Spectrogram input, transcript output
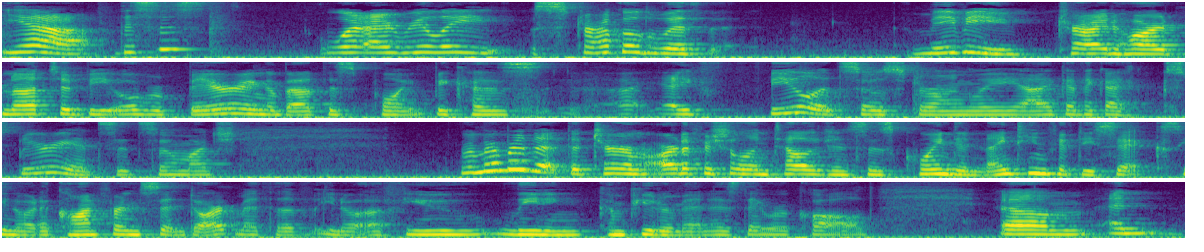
Yeah, this is what I really struggled with. Maybe tried hard not to be overbearing about this point because I, I feel it so strongly. I, I think I experience it so much. Remember that the term artificial intelligence is coined in 1956, you know, at a conference in Dartmouth of, you know, a few leading computer men, as they were called. Um, and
